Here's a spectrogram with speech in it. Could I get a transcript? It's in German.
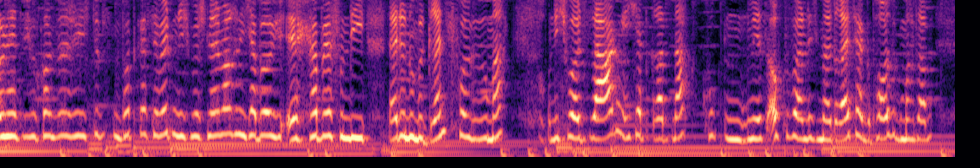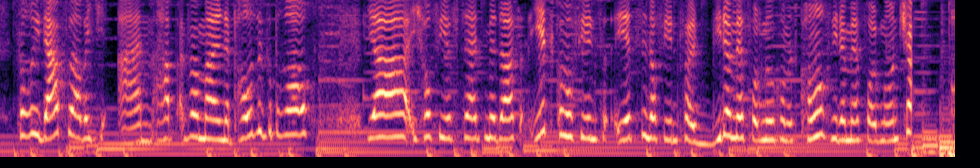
und herzlich willkommen zu dem dümmsten Podcast der Welt. Und ich muss schnell machen. Ich habe, ich habe ja schon die leider nur begrenzt Folge gemacht. Und ich wollte sagen, ich habe gerade nachgeguckt und mir ist aufgefallen, dass ich mal drei Tage Pause gemacht habe. Sorry dafür, aber ich ähm, habe einfach mal eine Pause gebraucht. Ja, ich hoffe, ihr verzeiht mir das. Jetzt kommen auf jeden Fall, jetzt sind auf jeden Fall wieder mehr Folgen gekommen. Es kommen auch wieder mehr Folgen und ciao.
